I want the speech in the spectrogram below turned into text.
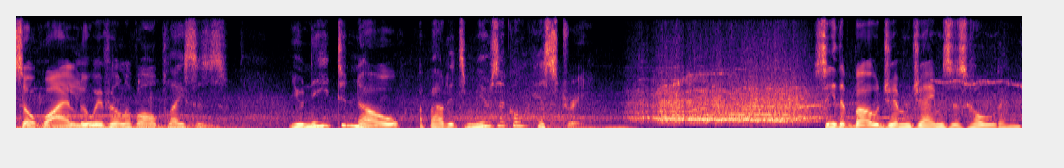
So why Louisville of all places? You need to know about its musical history. See the bow Jim James is holding?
